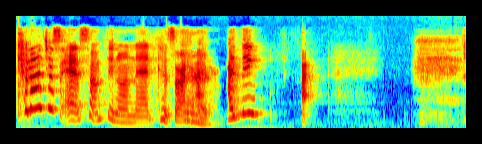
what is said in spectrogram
Can I just add something on that? Because I, I, I, think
